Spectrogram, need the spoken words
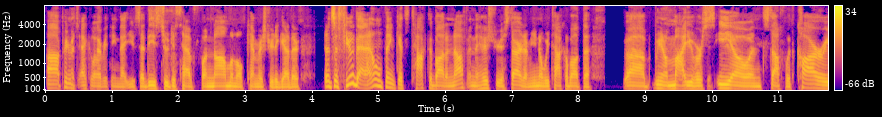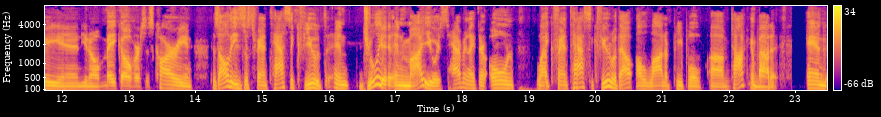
Uh, pretty much echo everything that you said. These two just have phenomenal chemistry together. And it's a feud that I don't think gets talked about enough in the history of stardom. You know, we talk about the, uh, you know, Mayu versus Io and stuff with Kairi and, you know, Meiko versus Kairi. And there's all these just fantastic feuds. And Giulia and Mayu is having like their own like fantastic feud without a lot of people um, talking about it. And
